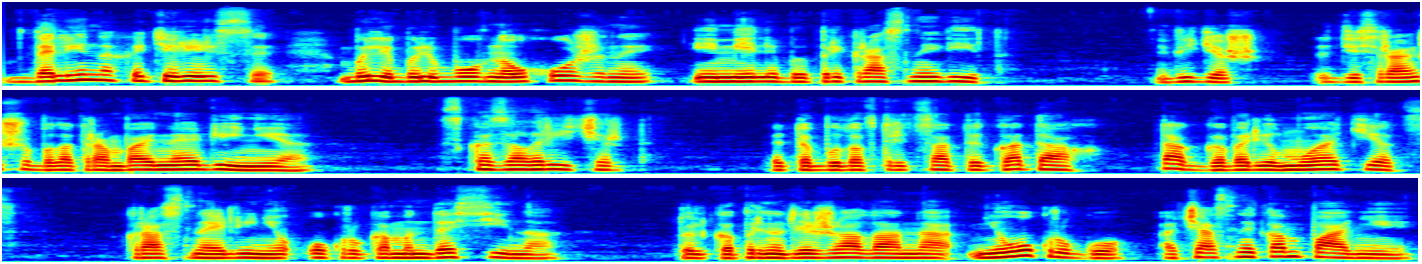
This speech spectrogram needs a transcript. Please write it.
в долинах эти рельсы были бы любовно ухожены и имели бы прекрасный вид. «Видишь, здесь раньше была трамвайная линия», — сказал Ричард. «Это было в тридцатых годах, так говорил мой отец. Красная линия округа Мандасина. Только принадлежала она не округу, а частной компании.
